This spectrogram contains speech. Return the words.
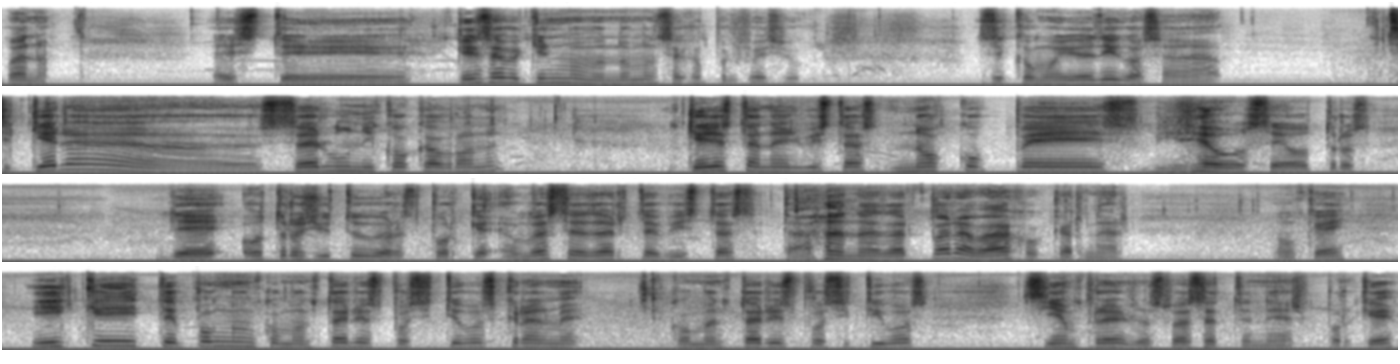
Bueno, este, quién sabe quién me mandó un mensaje por Facebook. Así como yo digo, o sea, si quieres ser único, cabrón, quieres tener vistas, no copies videos de otros de otros youtubers porque en vez de darte vistas te van a dar para abajo carnal ok y que te pongan comentarios positivos créanme comentarios positivos siempre los vas a tener ¿por qué?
